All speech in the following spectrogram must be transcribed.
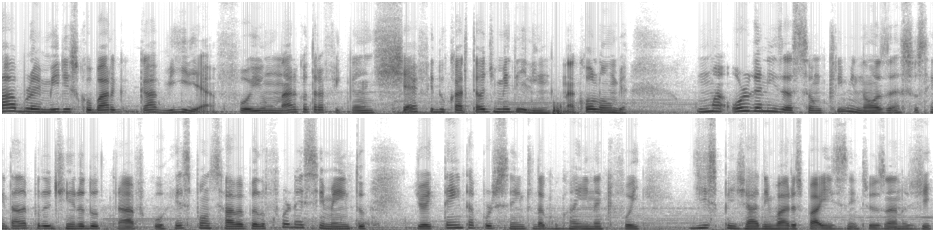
Pablo Emílio Escobar Gaviria foi um narcotraficante chefe do cartel de Medellín, na Colômbia, uma organização criminosa sustentada pelo dinheiro do tráfico responsável pelo fornecimento de 80% da cocaína que foi despejada em vários países entre os anos de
